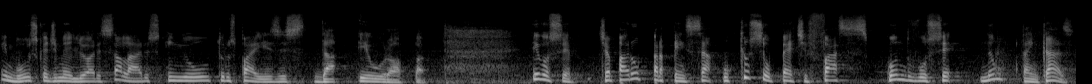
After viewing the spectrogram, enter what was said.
em busca de melhores salários em outros países da Europa. E você, já parou para pensar o que o seu pet faz quando você não está em casa?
